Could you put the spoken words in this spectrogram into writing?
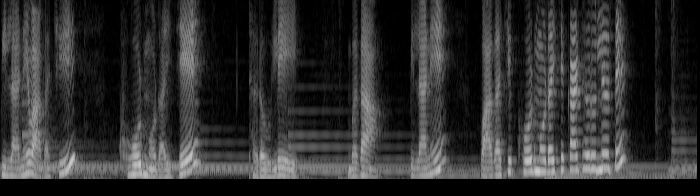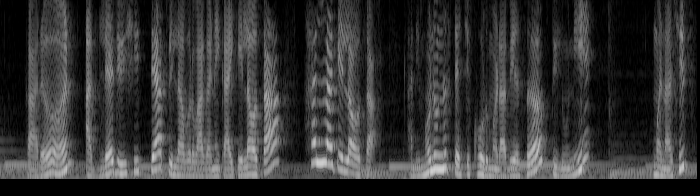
पिलाने वाघाची खोड मोडायचे ठरवले. बघा पिलाने वाघाची खोड मोडायचे का ठरवले होते? कारण आदल्या दिवशी त्या पिलावर वाघाने काय केला होता? हल्ला केला होता. आणि म्हणूनच त्याची खोड मडावी असं पिलूनी मनाशीच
